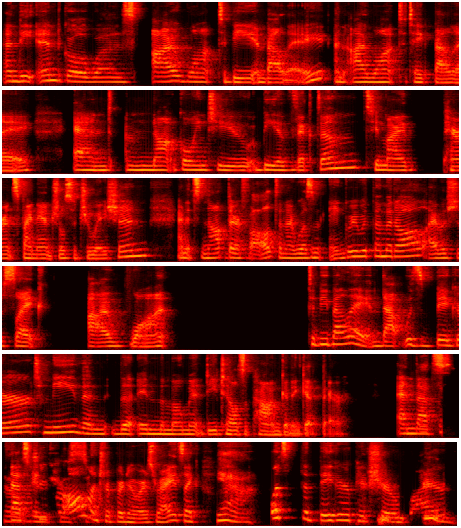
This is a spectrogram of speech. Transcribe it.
and the end goal was i want to be in ballet and i want to take ballet and i'm not going to be a victim to my parents financial situation and it's not their fault and i wasn't angry with them at all. I was just like i want to be ballet. And that was bigger to me than the in the moment details of how I'm going to get there. And that's that's, so that's true for all entrepreneurs, right? It's like, yeah, what's the bigger picture? Why are you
